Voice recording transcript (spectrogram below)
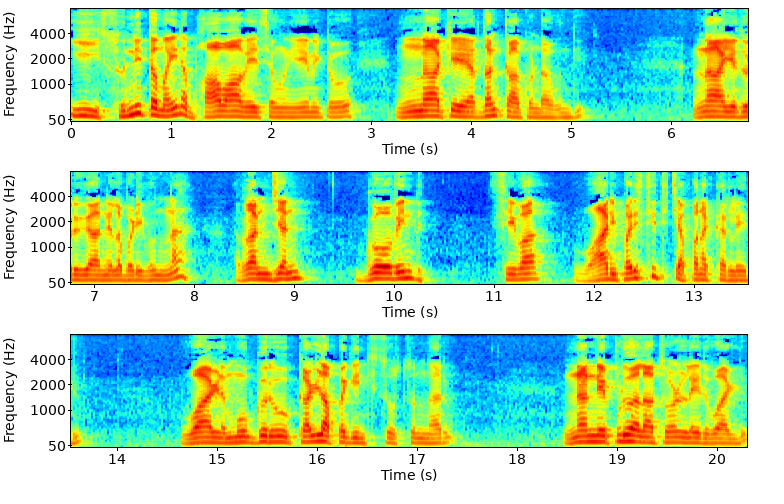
ఈ సున్నితమైన భావావేశం ఏమిటో నాకే అర్థం కాకుండా ఉంది. నా ఎదురుగా నిలబడి ఉన్న రంజన్ గోవింద్ శివ వారి పరిస్థితి చెప్పనక్కర్లేదు. వాళ్ళు ముగ్గురు కళ్ళు అప్పగించి చూస్తున్నారు. నన్నెప్పుడూ అలా చూడలేదు వాళ్ళు.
